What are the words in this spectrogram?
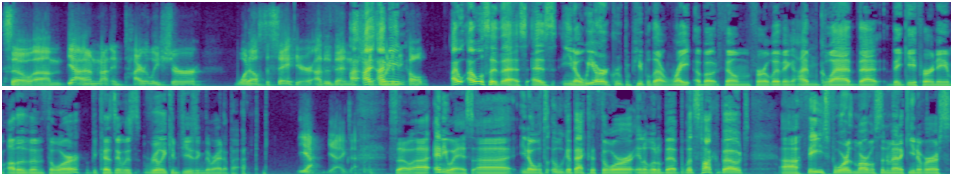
So, um, yeah, I'm not entirely sure what else to say here other than I, I, going mean, to be called. I, I will say this as you know we are a group of people that write about film for a living i'm glad that they gave her a name other than thor because it was really confusing to write about yeah, yeah, exactly. So, uh, anyways, uh, you know, we'll, we'll get back to Thor in a little bit, but let's talk about uh, Phase Four of the Marvel Cinematic Universe.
